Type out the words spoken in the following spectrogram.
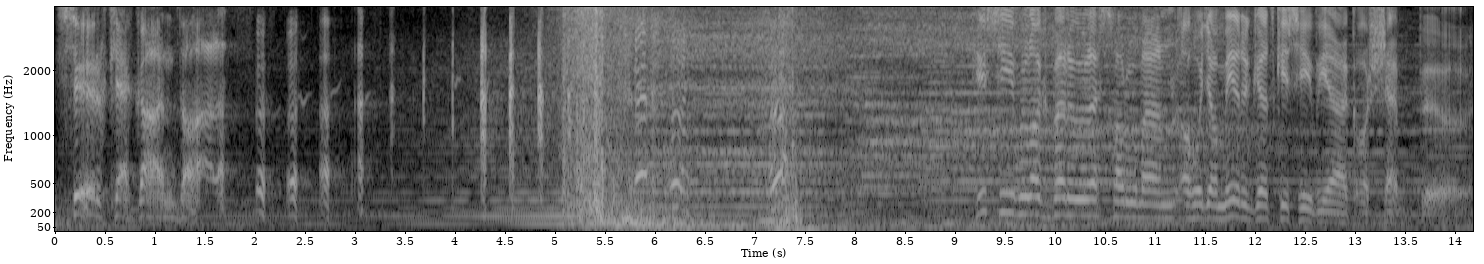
szürke Gandalf. Kiszívlak belőle, Saruman, ahogy a mérget kiszívják a sebből.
